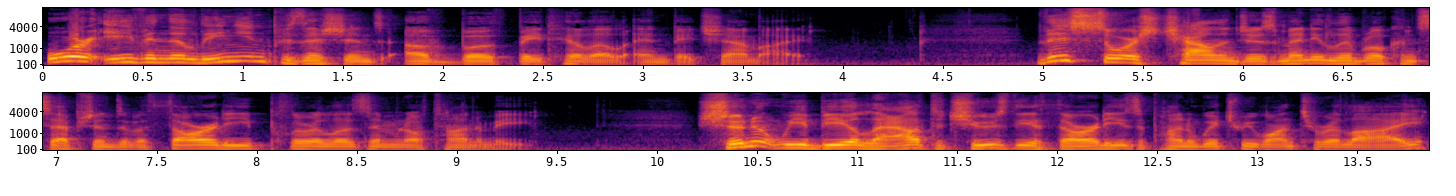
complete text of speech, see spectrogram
or even the lenient positions of both Beit Hillel and Beit Shammai. This source challenges many liberal conceptions of authority, pluralism, and autonomy. Shouldn't we be allowed to choose the authorities upon which we want to rely,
